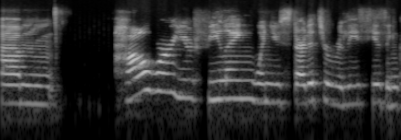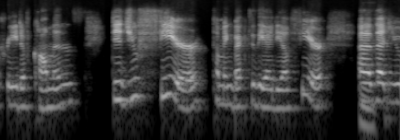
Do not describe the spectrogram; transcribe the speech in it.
Um, how were you feeling when you started to release using Creative Commons? Did you fear, coming back to the idea of fear, uh, Mm. that you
